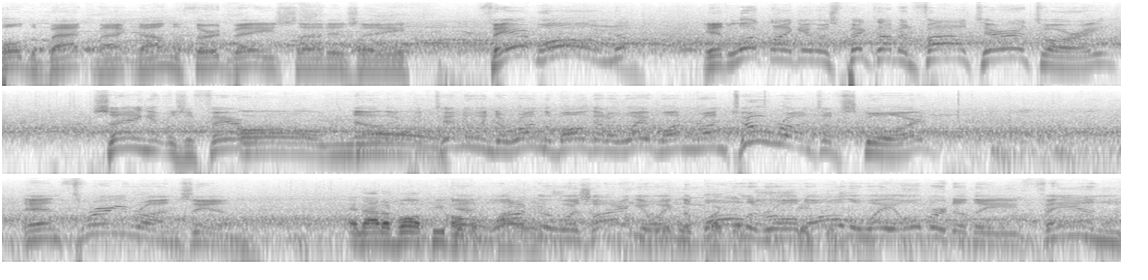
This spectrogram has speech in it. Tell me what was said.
pulled the bat back down the third base. That is a fair ball. It looked like it was picked up in foul territory, saying it was a fair ball. Oh, Now no. they're continuing to run. The ball got away. One run, two runs have scored, and three runs in. And out of all people, And Walker was arguing the ball had rolled all the way over to the fan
